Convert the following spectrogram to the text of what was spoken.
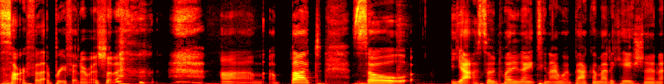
Sorry for that brief intermission. um, but so yeah, so in 2019, I went back on medication.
